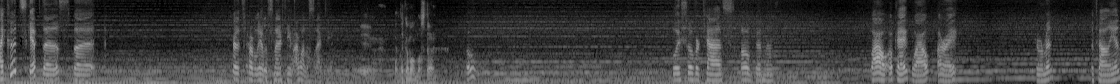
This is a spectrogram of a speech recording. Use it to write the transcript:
I could skip this, but credits probably have a snack team. I want a snack team. yeah. I think I'm almost done. Oh. Voiceover cast. Oh goodness. Wow, okay, wow, alright. German, Italian,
